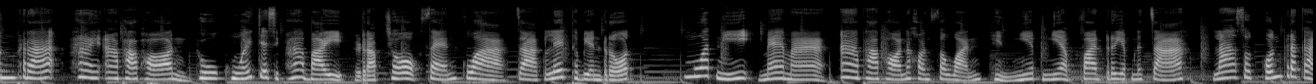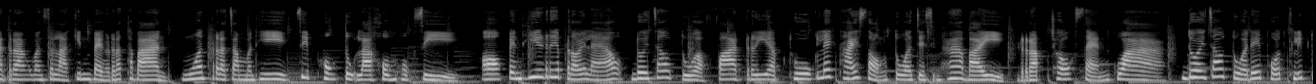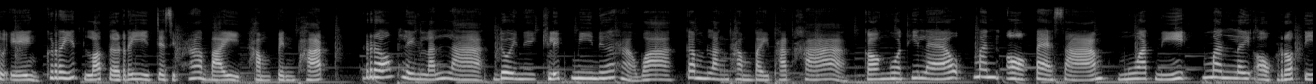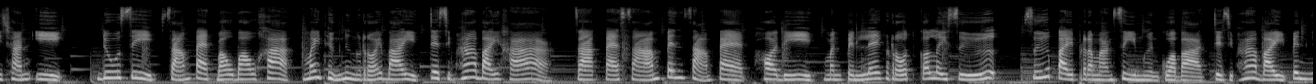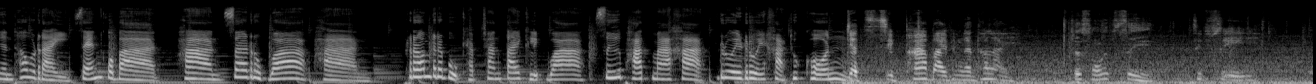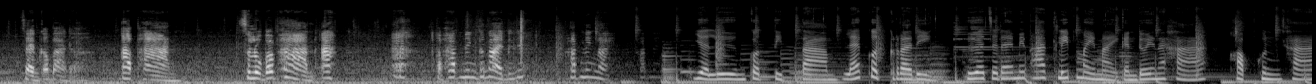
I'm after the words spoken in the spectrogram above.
คุณพระไฮอาภาพร ถูกหวย 75 ใบ รับโชคแสนกว่าจากเลขทะเบียนรถ งวดนี้แม่มา อาภาพรนครสวรรค์เห็นเงียบเงียบฟาดเรียบนะจ๊ะ ล่าสุดพ้นประกาศรางวัลสลากินแบ่งรัฐบาล งวดประจำวันที่ 16 ตุลาคม 64ออกเป็นที่เรียบร้อยแล้ว โดยเจ้าตัวฟาดเรียบถูกเลขท้าย 2 ตัว 75 ใบ รับโชคแสนกว่า โดยเจ้าตัวได้โพสต์คลิปตัวเองกรีดลอตเตอรี่ 75 ใบทำเป็นพัด ร้องเพลงล้านลา โดยในคลิปมีเนื้อหาว่ากำลังทำใบพัดค่ะ ก็งวดที่แล้วมันออก 83 งวดนี้มันเลยออกรถดิฉันอีก ดูสิ 38 เบาๆค่ะ ไม่ถึง 100 ใบ 75 ใบค่ะ จาก 83 เป็น 38 พอดี มันเป็นเลขรถก็เลยซื้อ ซื้อไปประมาณ 40,000 กว่าบาท 75 ใบ เป็นเงินเท่าไหร่แสนกว่าบาท ผ่านสรุปว่าผ่าน พร้อมระบุแคปชั่นใต้คลิปว่า ซื้อพัดมาค่ะ รวยๆค่ะทุกคน 75 ใบเป็นเงินเท่าไหร่จะสองสิบสี่14แสนกว่าบาทเหรออะผ่าน สรุปว่าผ่านอะอะเอาภาพนิ่งเท่าไหร่อยนึงดิภาพนิ่งหน่อยภาพนิ่งอย่าลืมกดติดตามและกดกระดิ่ง เพื่อจะได้ไม่พลาดคลิปใหม่ ๆ กันด้วยนะคะ ขอบคุณค่ะ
